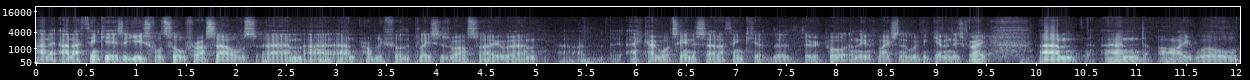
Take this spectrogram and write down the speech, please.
and, and I think it is a useful tool for ourselves um, and, and probably for the police as well. So um, I echo what Tina said. I think uh, the, the report and the information that we've been given is great. Um, and I will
